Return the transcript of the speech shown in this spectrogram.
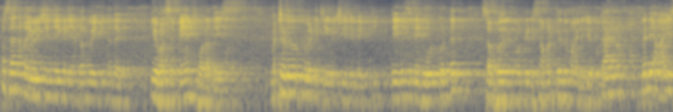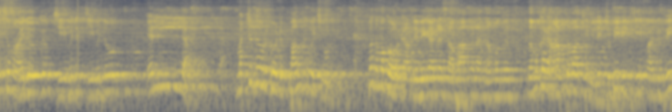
അവസാനമായി ഒരു ചിന്തയും ഞാൻ പങ്കുവയ്ക്കുന്നത് ഈ വാസ് മെയിൻ ഫോർ അതേഴ്സ് മറ്റുള്ളവർക്ക് വേണ്ടി ജീവിച്ച ഒരു വ്യക്തി ദൈവസ്നേഹം ഉൾക്കൊണ്ട് സഹോദരങ്ങൾക്ക് വേണ്ടി സമർപ്പിതമായ ജീവിതം കാരണം തന്റെ ആയുസ്സും ആരോഗ്യവും ജീവനും ജീവിതവും എല്ലാം മറ്റുള്ളവർക്ക് വേണ്ടി പങ്കുവെച്ചു കൊടുക്കും ഇപ്പൊ നമുക്ക് ഓർക്കാം ദിവികാരന്റെ സഭാംഗങ്ങളെ നമുക്ക് നമുക്കൊരു ആപ്തവാക്യമില്ലേ to be with him be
